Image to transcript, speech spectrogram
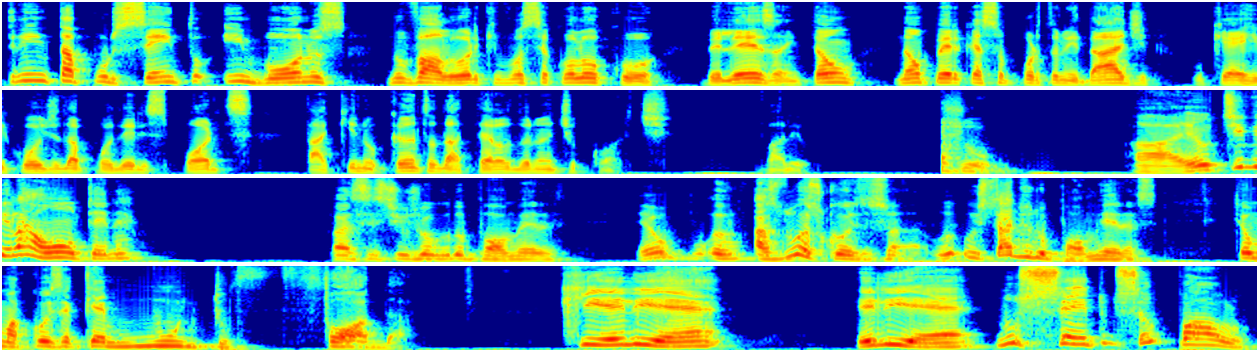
30% em bônus no valor que você colocou, beleza? Então, não perca essa oportunidade. O QR Code da Poder Esportes tá aqui no canto da tela durante o corte. Valeu. Jogo. Ah, eu tive lá ontem, né? Pra assistir o jogo do Palmeiras. Eu, eu- as duas coisas. O, o estádio do Palmeiras tem uma coisa que é muito foda. Que ele é, ele é no centro de São Paulo.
